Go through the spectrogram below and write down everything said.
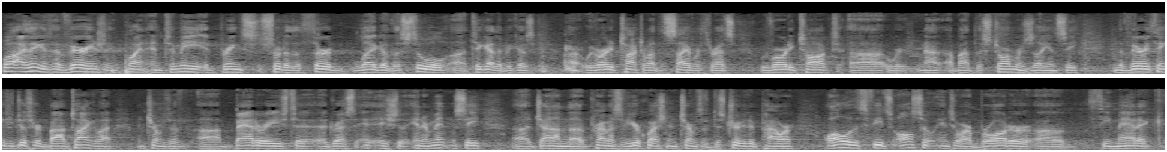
Well, I think it's a very interesting point, and to me, it brings sort of the third leg of the stool uh, together because our, uh, we've already talked about the cyber threats. We've already talked uh, we're not about the storm resiliency and the very things you just heard Bob talking about in terms of uh, batteries to address the issue of intermittency. Uh, John, the premise of your question in terms of distributed power, all of this feeds also into our broader uh, thematic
